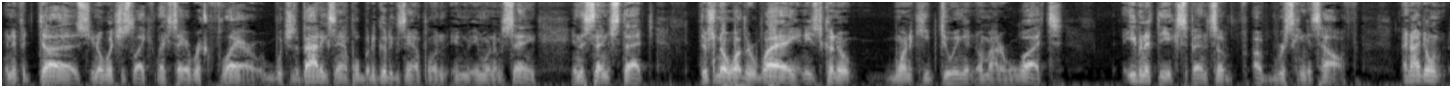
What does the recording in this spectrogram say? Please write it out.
And if it does, you know, which is like, like say a Ric Flair, which is a bad example, but a good example in, in, in what I'm saying, in the sense that there's no other way and he's going to want to keep doing it no matter what, even at the expense of, of risking his health. And I don't,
